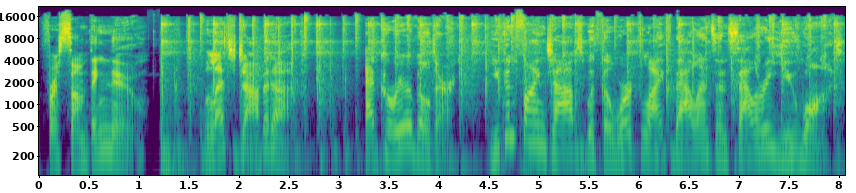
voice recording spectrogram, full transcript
for something new. Let's job it up. At CareerBuilder, you can find jobs with the work life balance and salary you want.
